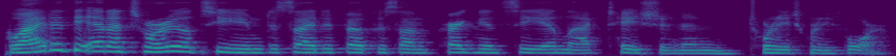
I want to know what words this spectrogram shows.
Why did the editorial team decide to focus on pregnancy and lactation in 2024?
